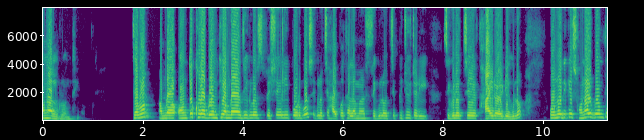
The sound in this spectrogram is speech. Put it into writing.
অনাল গ্রন্থি। যেমন আমরা অন্তঃক্ষরা গ্রন্থি আমরা যেগুলো স্পেশালি পড়ব, সেগুলো হচ্ছে হাইপোথ্যালামাস সেগুলো হচ্ছে পিটুইটারি সেগুলো হচ্ছে থাইরয়েড এগুলো। অন্যদিকে সোনাল গ্রন্থি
